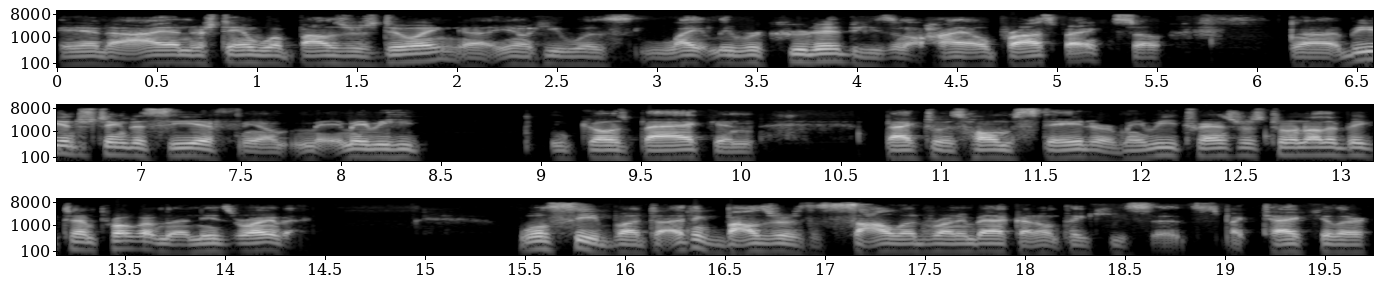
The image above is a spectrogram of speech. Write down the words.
And I understand what Bowser's doing. Uh, you know, he was lightly recruited. He's an Ohio prospect, so uh, it'd be interesting to see if you know maybe he goes back and back to his home state, or maybe he transfers to another Big Ten program that needs a running back. We'll see, but I think Bowser is a solid running back. I don't think he's uh, spectacular.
